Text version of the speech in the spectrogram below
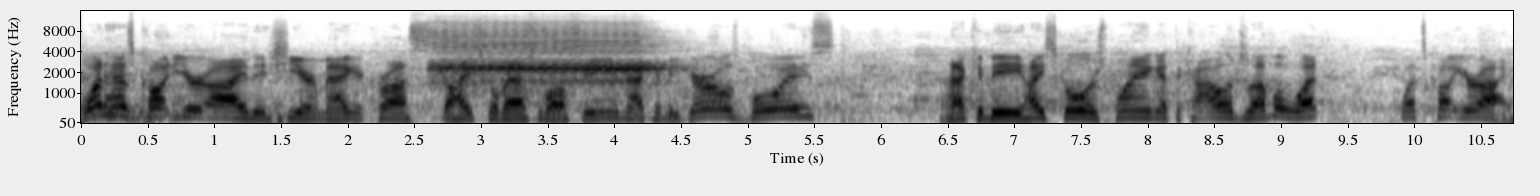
What has caught your eye this year, Meg, across the high school basketball scene? That can be girls, boys. That could be high schoolers playing at the college level. What, what's caught your eye?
